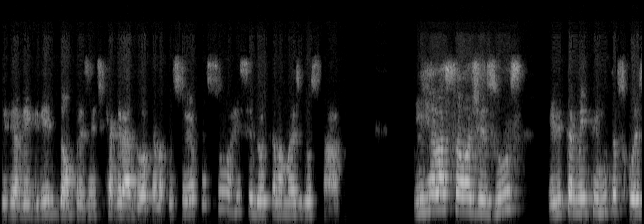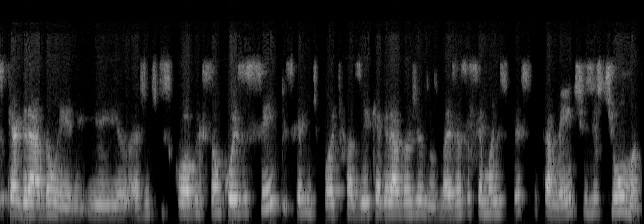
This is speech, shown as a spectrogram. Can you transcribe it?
teve a alegria de dar um presente que agradou aquela pessoa e a pessoa recebeu o que ela mais gostava. Em relação a Jesus, ele também tem muitas coisas que agradam ele. E a gente descobre que são coisas simples que a gente pode fazer que agradam a Jesus. Mas essa semana especificamente existe uma,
